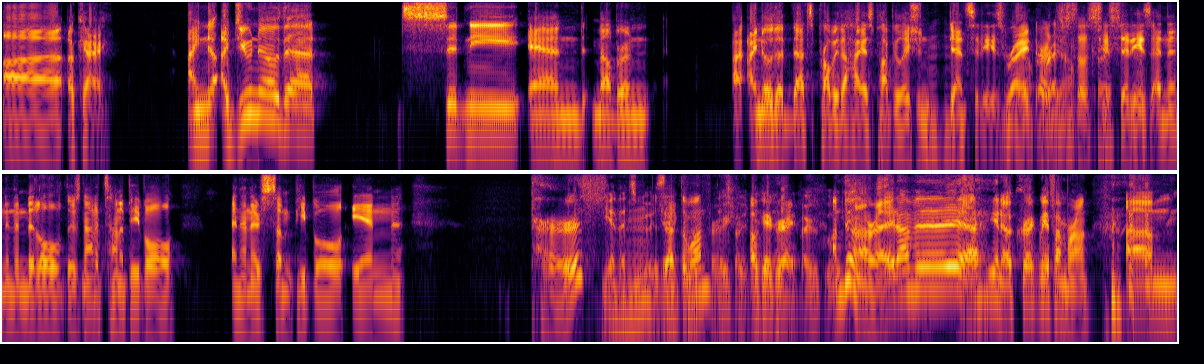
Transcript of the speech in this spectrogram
Uh, okay. I know. I do know that Sydney and Melbourne. I, I know that that's probably the highest population densities, right? or correct. just Yeah, those two correct, cities, and then in the middle, there's not a ton of people, and then there's some people in Perth. Yeah, that's good. Is Yeah, that the good, one? very good. Okay, Yeah, great. very good. I'm doing all right. I'm, uh, yeah, you know, correct me if I'm wrong. Um,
